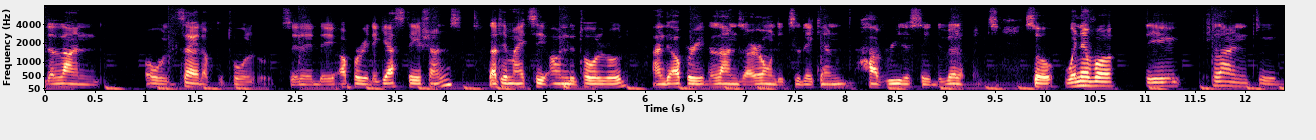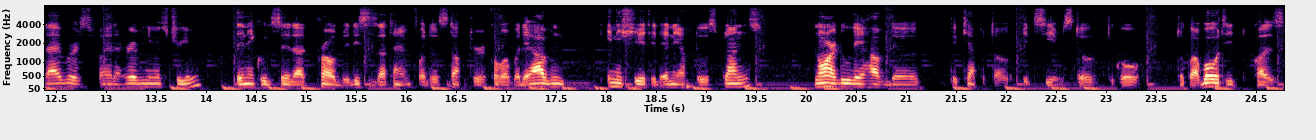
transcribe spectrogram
the land outside of the toll road. So they, they operate the gas stations that they might see on the toll road and they operate the lands around it so they can have real estate developments. So whenever they plan to diversify that revenue stream, then you could say that probably this is a time for the stock to recover. But they haven't initiated any of those plans, nor do they have the the capital. It seems to to go to go about it because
